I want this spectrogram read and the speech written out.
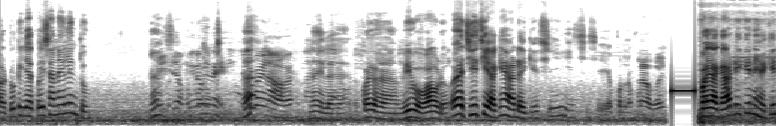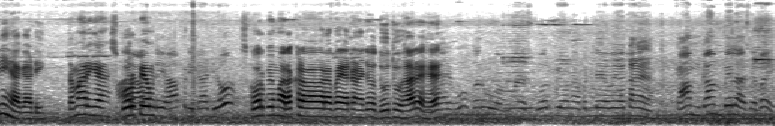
આ તૂટી જાય પૈસા નહીં લે ને તું? હે હે? નહીં લે કયો છે વિવો વાવડો. એ છી છી આ ક્યાં અડાઈ ગઈ? છી છી એપલ નો ભાઈ. આ ગાડી કીની હે? કીની હે આ ગાડી? તમારી હે? સ્કોર્પિયો આપણી ગાડીઓ સ્કોર્પિયો માં રખડવા વાળા ભાઈ અટાણે જો દૂધું હારે હે. હું કરું? અમારે સ્કોર્પિયો ના બદલે હવે અટાણે કામ કામ પેલા છે ભાઈ.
